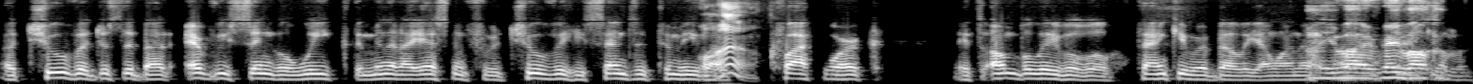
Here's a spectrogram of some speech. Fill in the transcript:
a tshuva just about every single week. The minute I ask him for a tshuva, he sends it to me like Wow. clockwork. It's unbelievable. Thank you, Reb Eli. I want to. Oh, you are very welcome, of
